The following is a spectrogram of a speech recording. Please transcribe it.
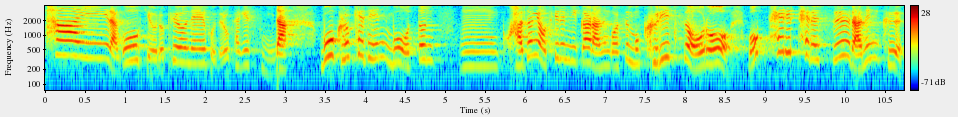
파이라고 기호로 표현해 보도록 하겠습니다. 뭐 그렇게 된 뭐 어떤 음, 과정이 어떻게 됩니까? 라는 것은 뭐 그리스어로 뭐 페리페레스라는 그,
